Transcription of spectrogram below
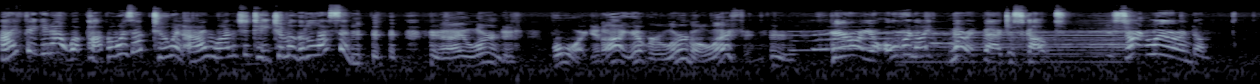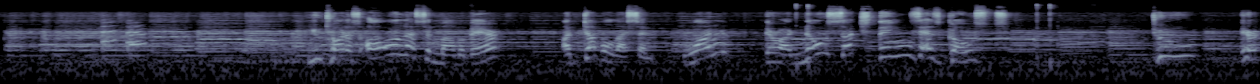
I figured out what Papa was up to, and I wanted to teach him a little lesson. I learned it. Boy, did I ever learn a lesson. Here are your overnight merit badges, Scouts. You certainly earned them. You taught us all a lesson, Mama Bear. A double lesson. One there are no such things as ghosts. Two, there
